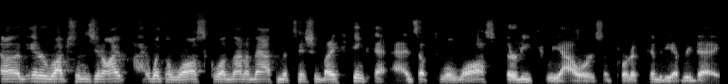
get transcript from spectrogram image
uh, interruptions. You know, I, I went to law school. I'm not a mathematician, but I think that adds up to a lost 33 hours of productivity every day.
